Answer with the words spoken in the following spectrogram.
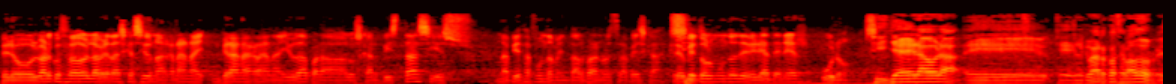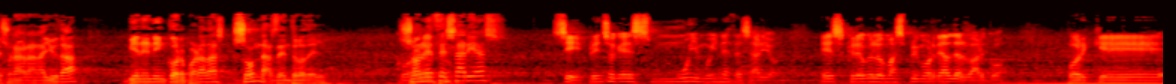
Pero el barco cebador la verdad es que ha sido una gran, gran, gran ayuda para los carpistas y es una pieza fundamental para nuestra pesca. Creo Sí. que todo el mundo debería tener uno. Si ya era hora eh, que el barco cebador es una gran ayuda, vienen incorporadas sondas dentro de él. ¿Son necesarias? Sí, pienso que es muy, muy necesario. Es creo que lo más primordial del barco. Porque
